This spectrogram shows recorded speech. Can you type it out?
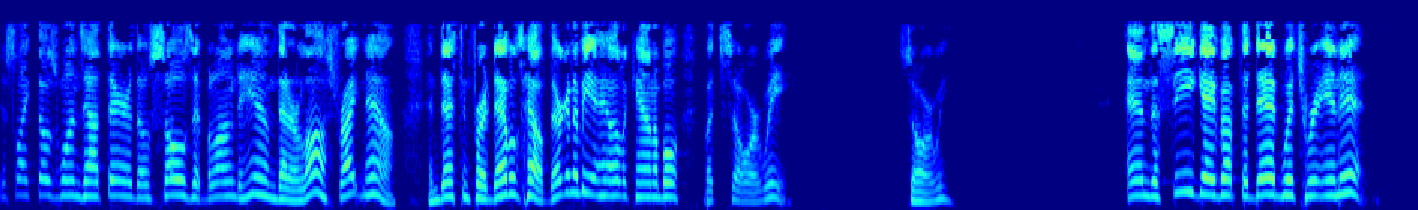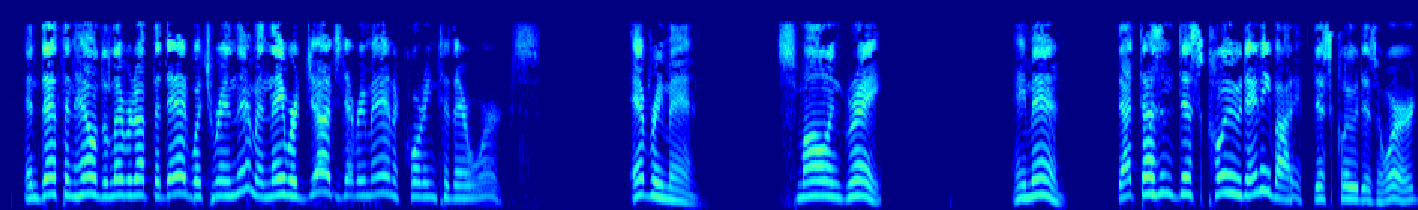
Just like those ones out there, those souls that belong to Him that are lost right now and destined for a devil's hell. They're going to be held accountable, but so are we. So are we. And the sea gave up the dead which were in it. And death and hell delivered up the dead which were in them, and they were judged every man according to their works. Every man, small and great. Amen. That doesn't disclude anybody, if disclude is a word.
